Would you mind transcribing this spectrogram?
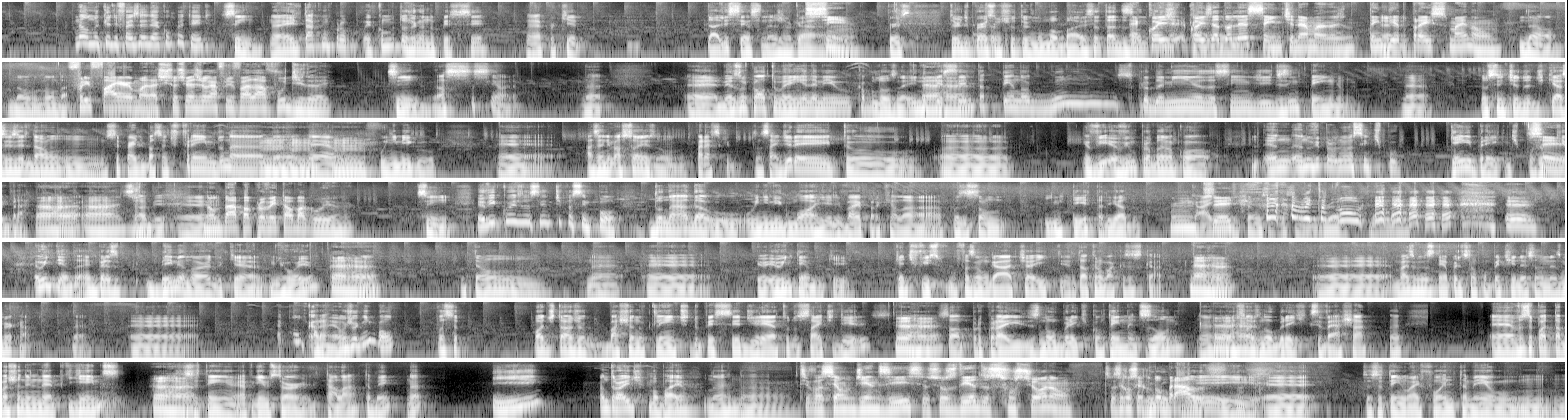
Não, no que ele faz ele é competente, sim. Né? Ele tá com. pro- Como eu tô jogando no PC, né? Porque. Dá licença, né? Jogar. Sim. pers- Third person shooter no mobile, você tá dizendo. É coisa, que é coisa de né? adolescente, né, mano? A gente não tem É. dedo pra isso mais, não. Não, não, não dá. Free Fire, mano. Acho que se eu tivesse jogar Free Fire, eu tava fudido, velho. Sim, nossa senhora. Né? É, mesmo com o Aim, ele é meio cabuloso, né? E no Aham. PC ele tá tendo alguns probleminhas, assim, de desempenho, né? No sentido de que às vezes ele dá um... um- você perde bastante frame do nada, Uhum, né? O- uhum. O, inimigo... é, as animações não... Parece que não saem direito. ah, eu, vi, eu vi um problema com... Eu, eu não vi problema, assim, tipo... Game breaking, tipo, o jogo Sei. quebrar. até Aham, agora, aham. Sabe? É, Não dá pra aproveitar o bagulho, né? Sim. Eu vi coisas assim, tipo assim, pô, do nada o, o inimigo morre ele vai pra aquela posição em T, tá ligado? Hum, Cai sei. no chão. Muito "Bruh". bom. É. Eu entendo, é uma empresa bem menor do que a Mihoyo. Aham. né? Então, né, é, eu, eu entendo que, que é difícil fazer um gacha e tentar trombar com esses caras. Aham. É, mas ao mesmo tempo eles estão competindo, eles estão no mesmo mercado. Né? É, é bom, cara. É um joguinho bom. Você pode estar baixando o cliente do PC direto do site deles. Uhum. Só procurar aí Snowbreak Containment Zone, né? Uhum. Ou só Snowbreak que você vai achar, né? É, você pode estar baixando ele na Epic Games. Uhum. Se você tem Epic Game Store, ele tá lá também, né? E Android Mobile, né? Na Se você é um Gen Z, se os seus dedos funcionam, se você consegue dobrá-los. É, se você tem um iPhone também, ou um,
